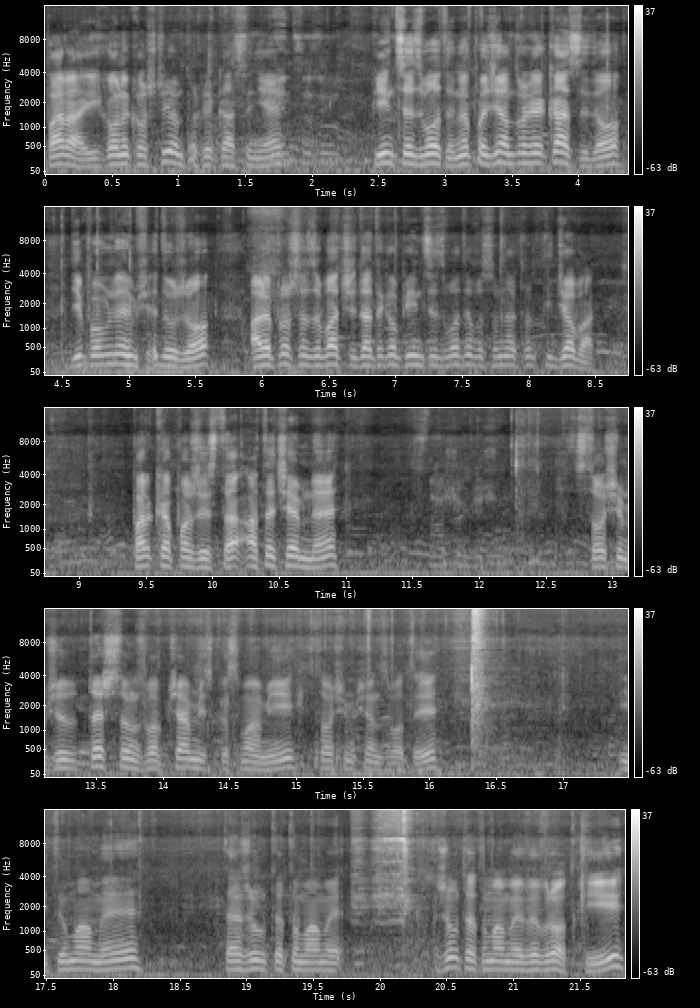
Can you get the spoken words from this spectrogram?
Para i one kosztują trochę kasy, nie? 500 zł. No powiedziałem trochę kasy, no. Nie pomyliłem się dużo, ale proszę zobaczyć, dlatego 500 zł, bo są na krótkich dziobach. Parka parzysta, a te ciemne? 180. 180 też są z łapciami, z kosmami. 180 zł. I tu mamy te żółte, to mamy żółte to mamy wywrotki.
